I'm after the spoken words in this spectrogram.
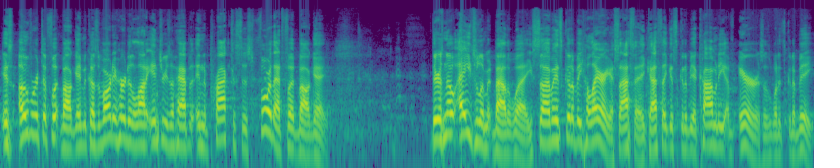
is over at the football game because I've already heard that a lot of injuries have happened in the practices for that football game. There's no age limit, by the way. So, I mean, it's going to be hilarious, I think. I think it's going to be a comedy of errors, is what it's going to be.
